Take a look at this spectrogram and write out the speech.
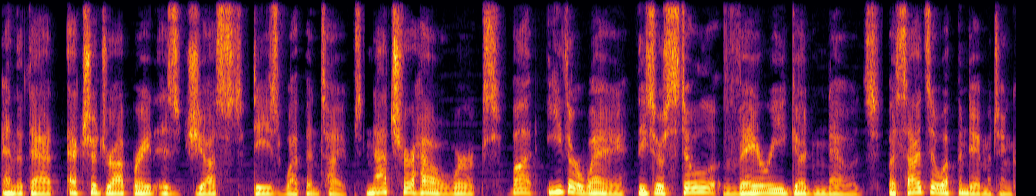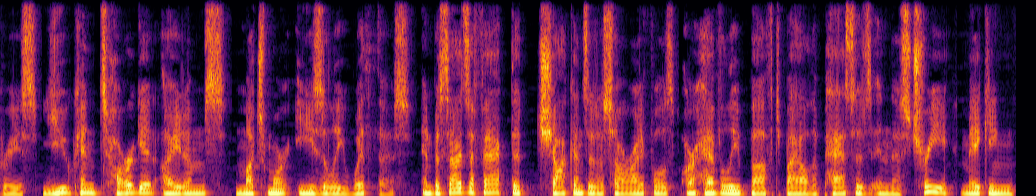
and that that extra drop rate is just these weapon types. Not sure how it works, but either way, these are still very good nodes. Besides the weapon damage increase, you can target items much more easily with this. And besides the fact that shotguns and assault rifles are heavily buffed by all the passives in this tree, making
